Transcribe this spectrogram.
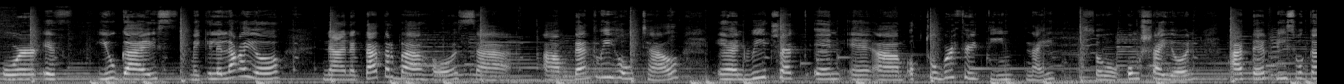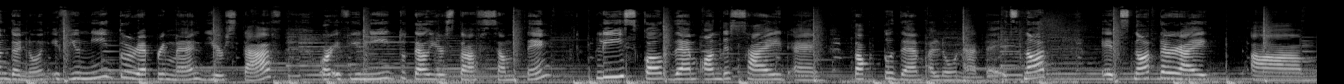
or if you guys may kilala kayo na nagtatrabaho sa um, Bentley Hotel and we checked in, in um, October 13th night. So, kung siya yon, ate, please wag kang ganun. If you need to reprimand your staff or if you need to tell your staff something, please call them on the side and talk to them alone ate. It's not, it's not the right um,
